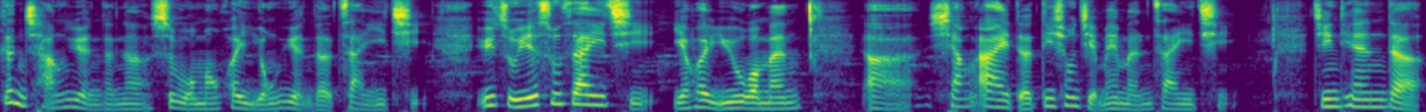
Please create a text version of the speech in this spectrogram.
更长远的呢，是我们会永远的在一起，与主耶稣在一起，也会与我们啊相爱的弟兄姐妹们在一起。今天的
